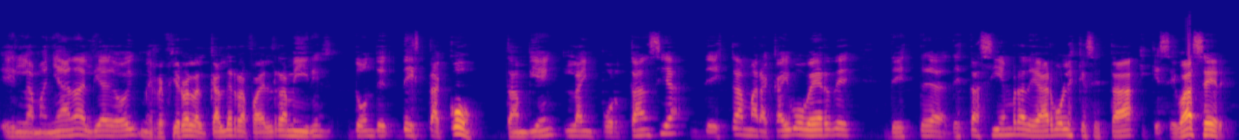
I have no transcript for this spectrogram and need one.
en la mañana del día de hoy, me refiero al alcalde Rafael Ramírez, donde destacó también la importancia de esta Maracaibo verde, de esta, de esta siembra de árboles que se está y que se va a hacer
